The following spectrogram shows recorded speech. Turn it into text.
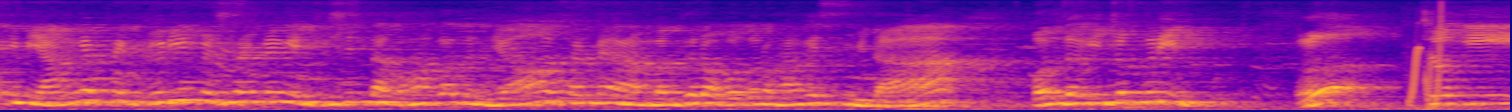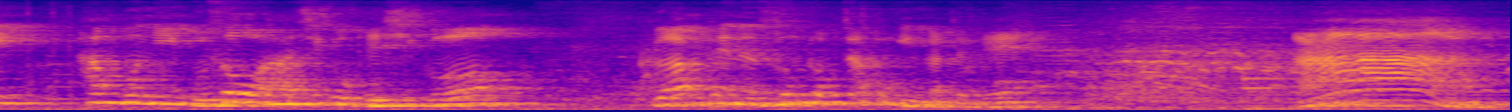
선생님이 양옆에 그림을 설명해 주신다고 하거든요. 설명을 한번 들어보도록 하겠습니다. 먼저 이쪽 그림. 어? 저기 한 분이 무서워하시고 계시고 그 앞에는 손톱 자국인가 저게? 아,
